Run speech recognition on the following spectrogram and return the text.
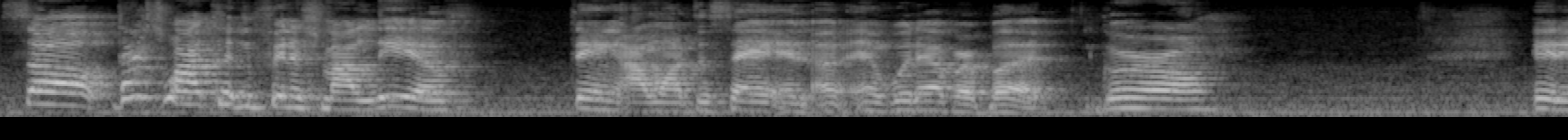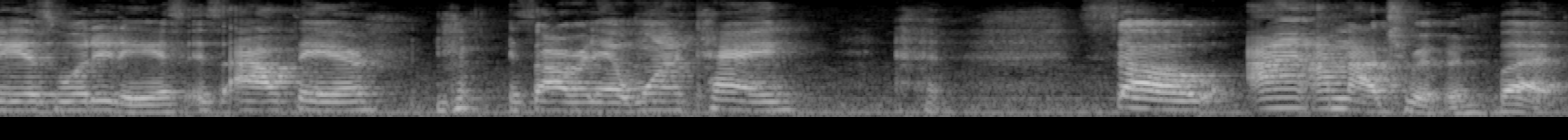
So that's why I couldn't finish my live thing I wanted to say and, uh, and whatever. But girl, it is what it is. It's out there. it's already at 1K. so I, I'm not tripping. But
